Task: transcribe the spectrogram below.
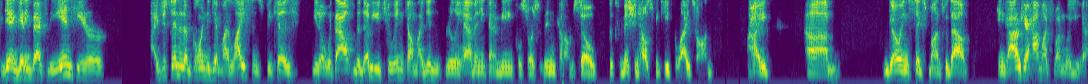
again, getting back to the end here, I just ended up going to get my license because, you know, without the W 2 income, I didn't really have any kind of meaningful source of income. So the commission helps me keep the lights on, right? Um, going six months without, and I don't care how much runway you have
